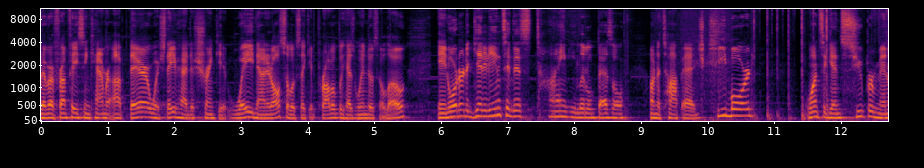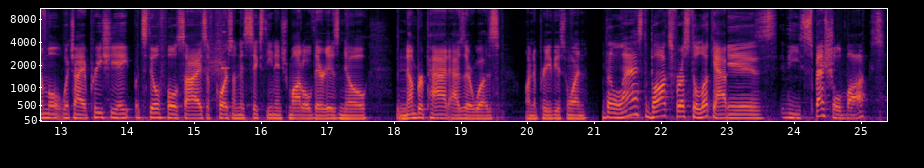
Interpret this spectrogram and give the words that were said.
we have our front-facing camera up there, which they've had to shrink it way down. It also looks like it probably has Windows Hello in order to get it into this tiny little bezel on the top edge. Keyboard, once again, super minimal, which I appreciate, but still full size. Of course, on this 16-inch model, there is no number pad as there was on the previous one. The last box for us to look at is the special box.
